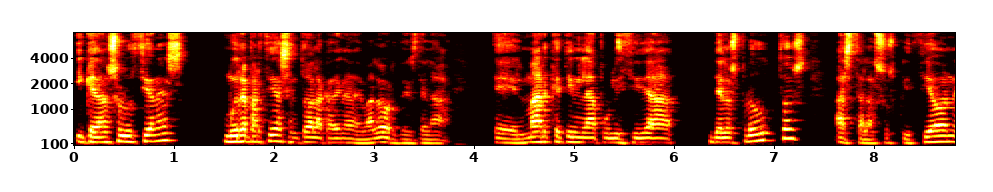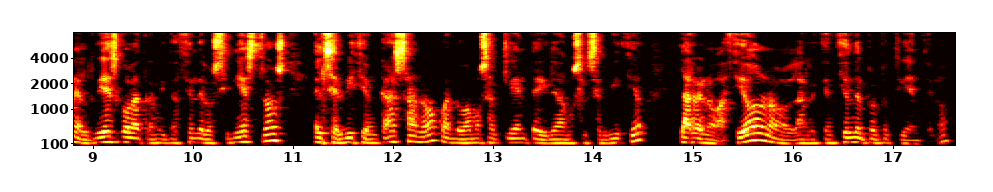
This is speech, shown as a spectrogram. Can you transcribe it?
Y que dan soluciones muy repartidas en toda la cadena de valor, desde la, el marketing y la publicidad de los productos hasta la suscripción, el riesgo, la tramitación de los siniestros, el servicio en casa, ¿no? Cuando vamos al cliente y le damos el servicio, la renovación o la retención del propio cliente, ¿no?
